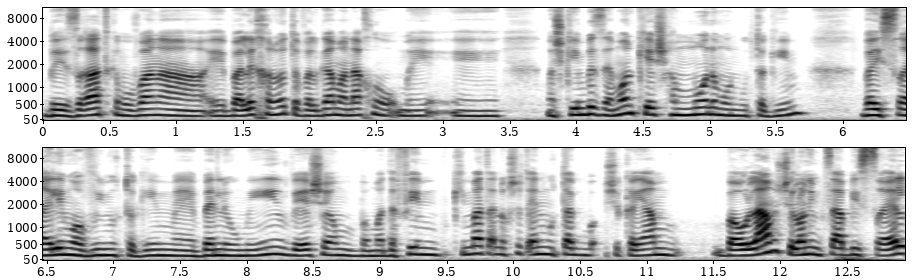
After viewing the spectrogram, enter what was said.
בעזרת כמובן הבעלי חנויות, אבל גם אנחנו אה, משקיעים בזה המון, כי יש המון המון מותגים, והישראלים אוהבים מותגים אה, בינלאומיים, ויש היום במדפים, כמעט, אני חושבת, אין מותג שקיים בעולם שלא נמצא בישראל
